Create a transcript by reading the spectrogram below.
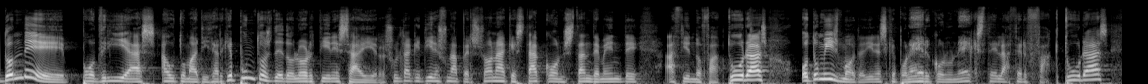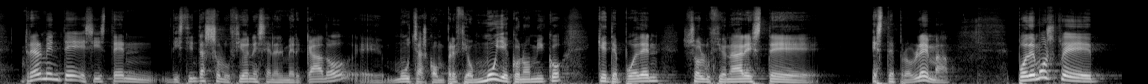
¿Dónde podrías automatizar? ¿Qué puntos de dolor tienes ahí? Resulta que tienes una persona que está constantemente haciendo facturas o tú mismo te tienes que poner con un Excel a hacer facturas. Realmente existen distintas soluciones en el mercado, eh, muchas con precio muy económico, que te pueden solucionar este, este problema. Podemos eh,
